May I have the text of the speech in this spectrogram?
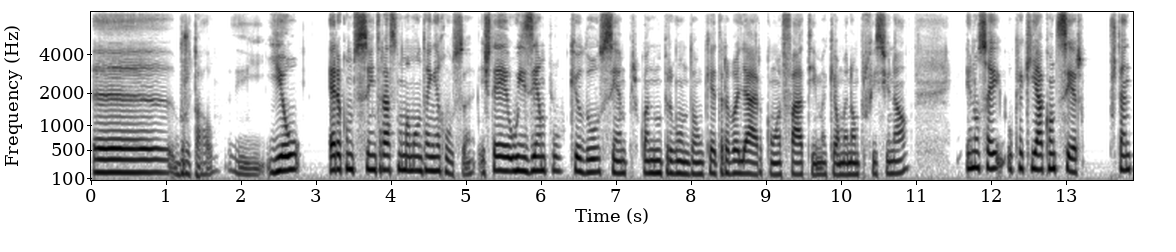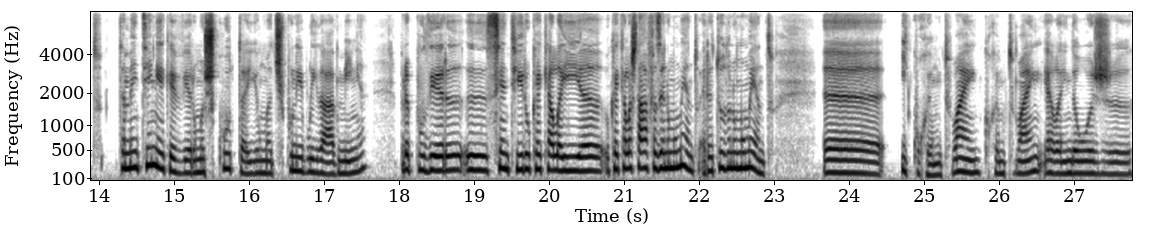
eh, brutal. E, eu era como se entrasse numa montanha russa. Isto é o exemplo que eu dou sempre quando me perguntam o que é trabalhar com a Fátima, que é uma não profissional. Eu não sei o que é que ia acontecer. Portanto, também tinha que haver uma escuta e uma disponibilidade minha para poder uh, sentir o que é que ela ia, o que é que ela estava a fazer no momento. Era tudo no momento. Uh, e correu muito bem, correu muito bem. Ela ainda hoje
